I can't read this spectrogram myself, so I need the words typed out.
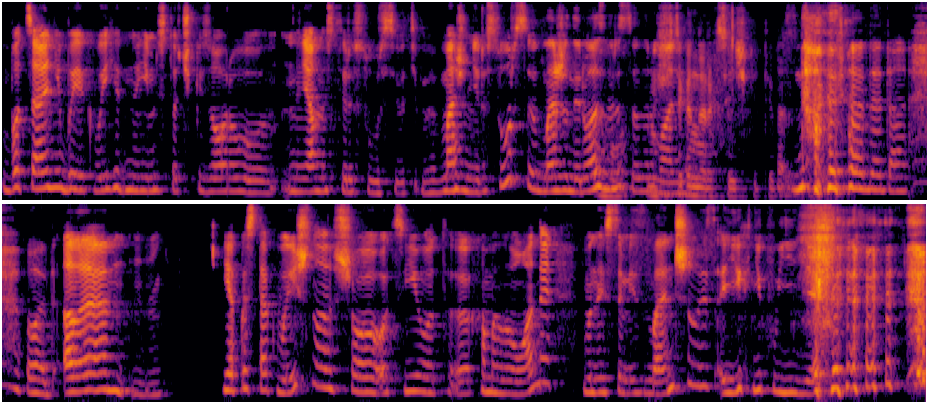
бо це ніби як вигідно їм з точки зору наявності ресурсів. Типу, обмежені ресурси, обмежений розмір, все Ну, нормально. Це анорексички, типу. От. Але якось так вийшло, що оці от е, хамелеони вони самі зменшились, а їхні хуї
